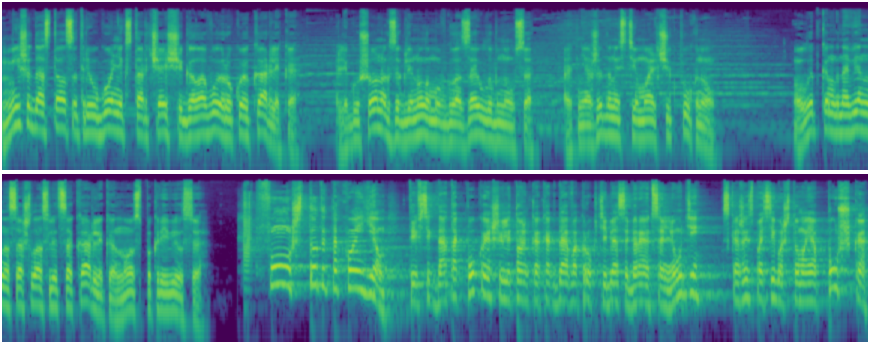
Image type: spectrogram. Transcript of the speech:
Мише достался треугольник с торчащей головой и рукой карлика. Лягушонок заглянул ему в глаза и улыбнулся. От неожиданности мальчик пукнул. Улыбка мгновенно сошла с лица карлика, нос покривился. «Фу, что ты такое ел? Ты всегда так пукаешь или только когда вокруг тебя собираются люди? Скажи спасибо, что моя пушка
